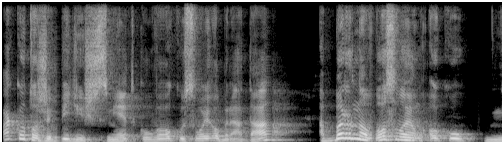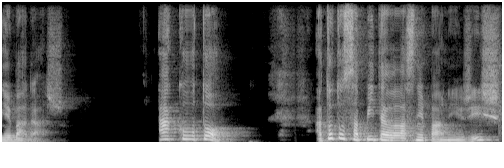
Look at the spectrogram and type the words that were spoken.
Ako to, že vidíš smietku v oku svojho brata a brno vo svojom oku nebadáš. Ako to? A toto sa pýta vlastne pán Ježiš.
